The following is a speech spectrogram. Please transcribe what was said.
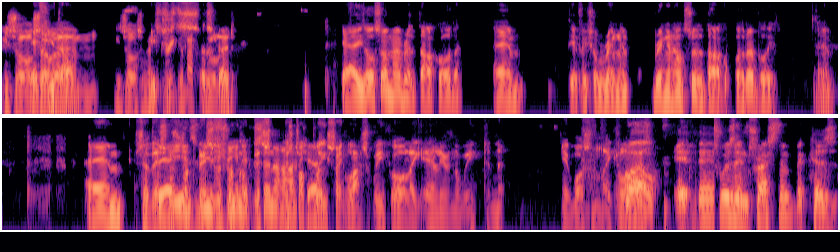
He's also um, he's also been he's drinking back a Kool Aid. Yeah, he's also a member of the Dark Order, um, the official ring ring announcer of the Dark Order, I believe. Um, um, So this Yeah, was this, was Fenix this, and this took place like last week or like earlier in the week, didn't it? It wasn't like live. Well, it, this was interesting because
